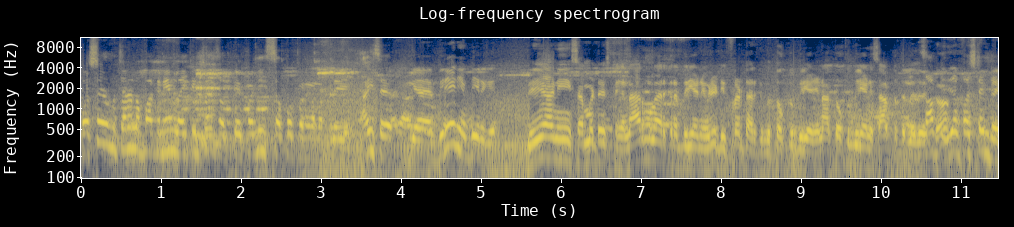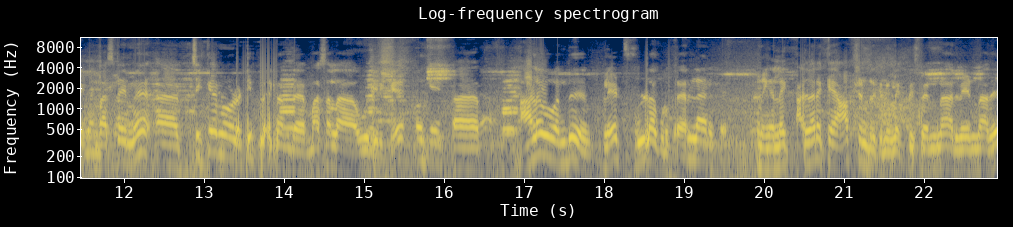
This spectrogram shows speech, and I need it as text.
ஃபஸ்ட்டு நம்ம சேனலில் பார்க்கணும் லைக் அண்ட் ஷேர் சப்ஸ்கிரைப் பண்ணி சப்போர்ட் பண்ணுங்க மக்களே. ஹாய் சார் இங்கே பிரியாணி எப்படி இருக்குது பிரியாணி செம்ம டேஸ்ட்டுங்க நார்மலா இருக்கிற பிரியாணி விட டிஃப்ரெண்டா இருக்கு. இந்த தொக்கு பிரியாணி. நான் தொக்கு பிரியாணி சாப்பிட்டது இல்லை சாப்பிட்டு இதான் first time try first time சிக்கனோட டிப்ல அந்த மசாலா ஊறி இருக்கு. ஓகே அளவு வந்து பிளேட் ஃபுல்லா கொடுக்குறாரு. ஃபுல்லாக இருக்குது நீங்க லெக் அது வேற ஆப்ஷன் இருக்கு. நீங்க லெக் பீஸ் வேணும்னா அது வேணும்னா அது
